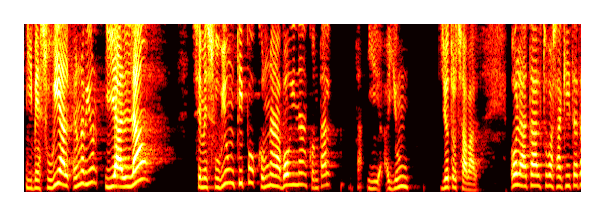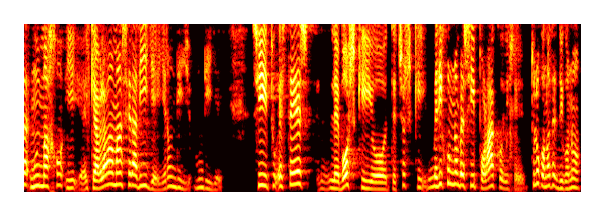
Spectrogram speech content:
y me subí al, en un avión, y al lado se me subió un tipo con una boina, con tal, y, y, un, y otro chaval hola, tal, tú vas aquí, tal, muy majo, y el que hablaba más era DJ, era un DJ. Un DJ. Sí, tú, este es Leboski o Techowski. Me dijo un nombre así polaco, dije, ¿tú lo conoces? Digo, no,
